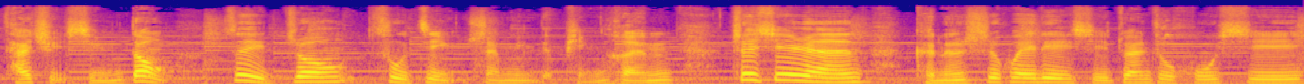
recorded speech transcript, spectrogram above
采取行动，最终促进生命的平衡。这些人可能是会练习专注呼吸、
